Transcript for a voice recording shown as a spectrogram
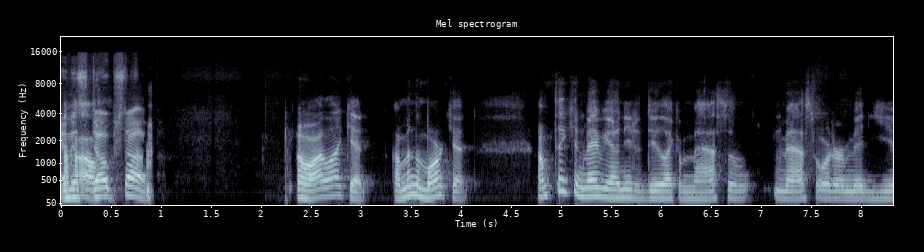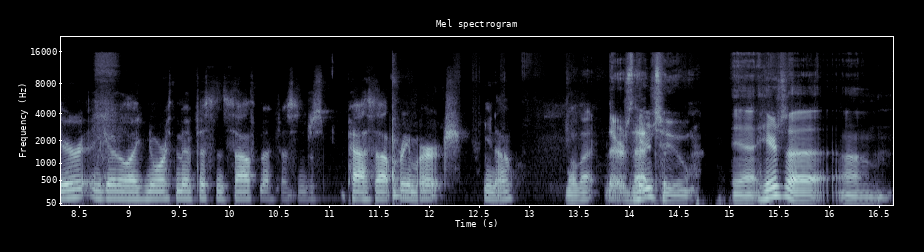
and it's Oh. dope stuff. Oh, I like it. I'm in the market. I'm thinking maybe I need to do like a massive mass order mid year and go to like North Memphis and South Memphis and just pass out free merch. You know. Well, that there's that that Here's- too. Yeah, here's a. Um,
